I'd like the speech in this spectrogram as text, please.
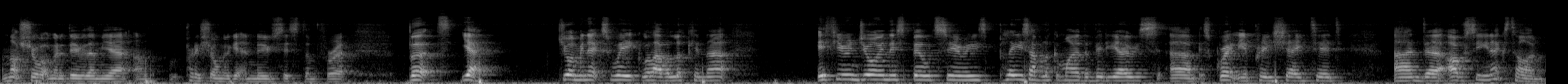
I'm not sure what I'm going to do with them yet. I'm pretty sure I'm going to get a new system for it. But yeah, join me next week. We'll have a look in that. If you're enjoying this build series, please have a look at my other videos. Um, it's greatly appreciated. And uh, I will see you next time.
